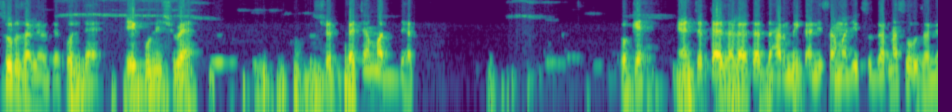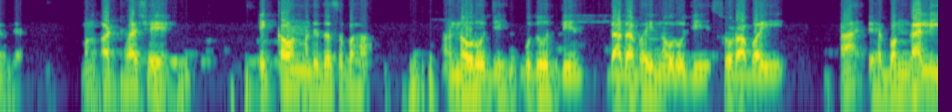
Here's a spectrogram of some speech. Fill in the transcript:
सुरू झाल्या होत्या. कोणत्या? एकोणीसव्या शतकाच्या मध्यात. ओके. यांच्यात काय झाल्या होत्या? धार्मिक आणि सामाजिक सुधारणा सुरू झाल्या होत्या. मग अठराशे एक्कावन्नमध्ये जसं पहा नवरोजी कुतुबुद्दीन दादाभाई नवरोजी सोराबाई हा बंगाली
